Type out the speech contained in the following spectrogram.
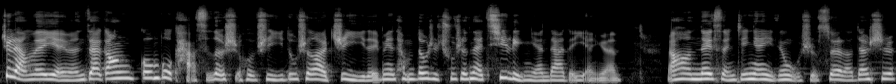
这两位演员在刚公布卡斯的时候是一度受到质疑的，因为他们都是出生在七零年代的演员。然后 Nathan 今年已经五十岁了，但是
